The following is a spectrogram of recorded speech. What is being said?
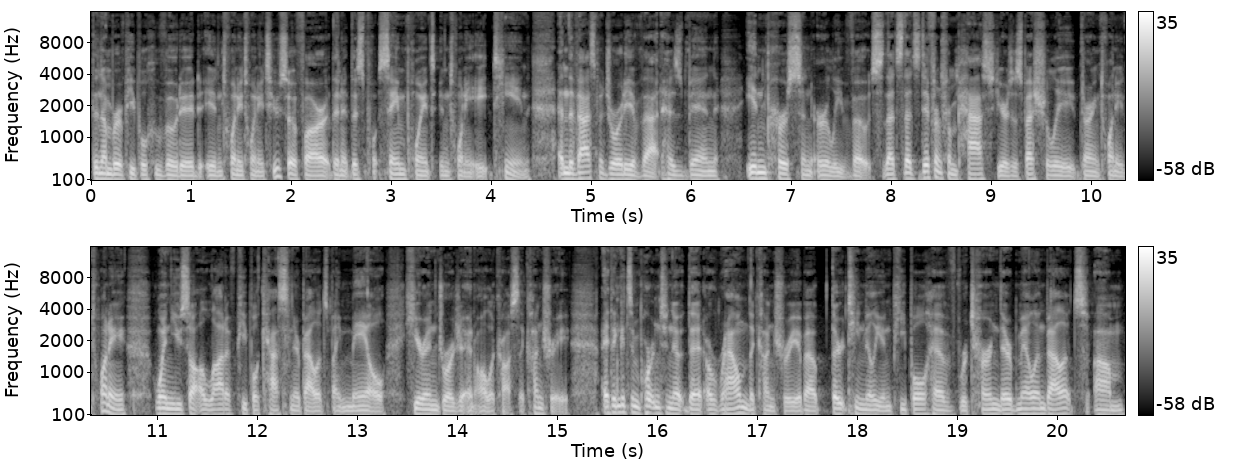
the number of people who voted in 2022 so far than at this po- same point in 2018. And the vast majority of that has been in-person early votes. That's that's different from past years, especially during 2020 when you saw a lot of people casting their ballots by mail here in Georgia and all across the country. I think it's important to note that around the country, about 13 million people have returned their mail in ballots, um,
